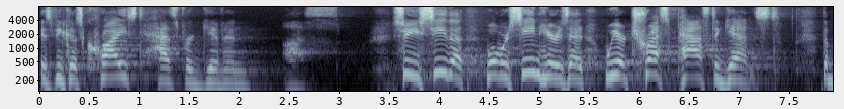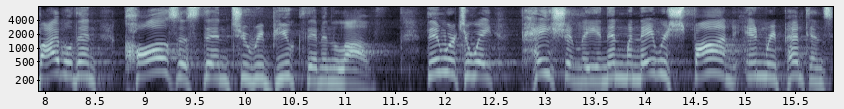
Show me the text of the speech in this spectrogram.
is because Christ has forgiven us. So you see that what we're seeing here is that we are trespassed against. The Bible then calls us then to rebuke them in love. Then we're to wait patiently, and then when they respond in repentance,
